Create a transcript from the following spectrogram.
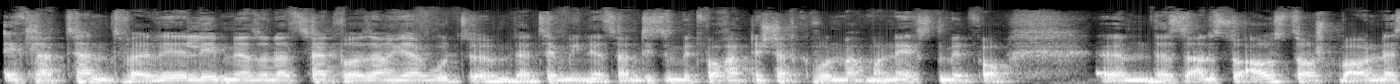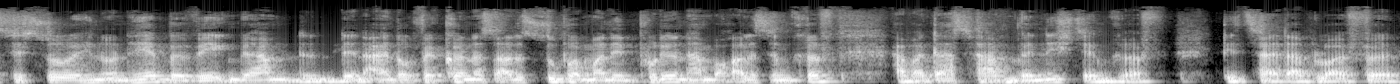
eklatant, weil wir leben ja so in einer Zeit, wo wir sagen, ja gut, ähm, der Termin jetzt an diesem Mittwoch hat nicht stattgefunden, machen wir nächsten Mittwoch. Ähm, das ist alles so austauschbar und lässt sich so hin und her bewegen. Wir haben den Eindruck, wir können das alles super manipulieren, haben auch alles im Griff, aber das haben wir nicht im Griff. Die Zeitabläufe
